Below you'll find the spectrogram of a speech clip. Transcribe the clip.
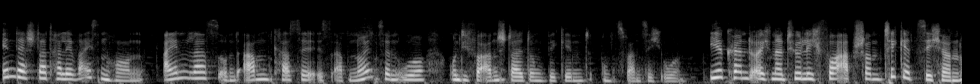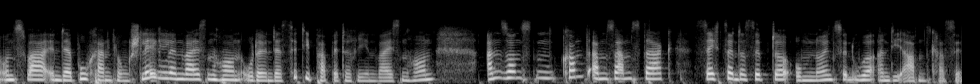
in der Stadthalle Weißenhorn. Einlass und Abendkasse ist ab 19 Uhr und die Veranstaltung beginnt um 20 Uhr. Ihr könnt euch natürlich vorab schon Tickets sichern und zwar in der Buchhandlung Schlegel in Weißenhorn oder in der City Papeterie in Weißenhorn. Ansonsten kommt am Samstag, 16.07. um 19 Uhr an die Abendkasse.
